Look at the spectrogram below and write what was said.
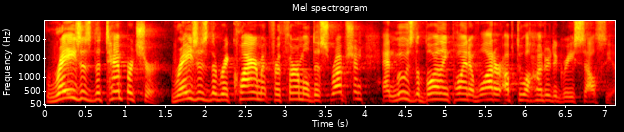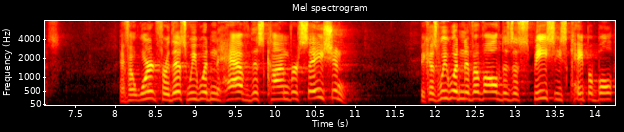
raises the temperature, raises the requirement for thermal disruption, and moves the boiling point of water up to 100 degrees Celsius. If it weren't for this, we wouldn't have this conversation because we wouldn't have evolved as a species capable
